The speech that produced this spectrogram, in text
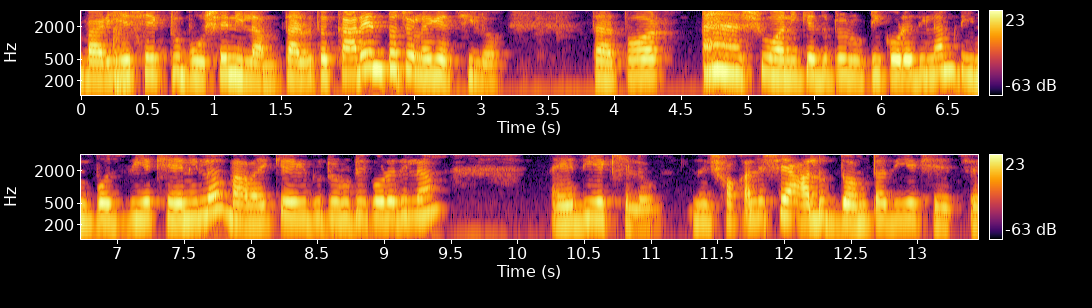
বাড়ি এসে একটু বসে নিলাম। তার ভেতর কারেন্টও চলে গেছিল। তারপর সুয়ানিকে দুটো রুটি করে দিলাম, ডিম পোচ দিয়ে খেয়ে নিল, বাবাইকে দুটো রুটি করে দিলাম, এ দিয়ে খেলো। সকালে সে আলুর দমটা দিয়ে খেয়েছে।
